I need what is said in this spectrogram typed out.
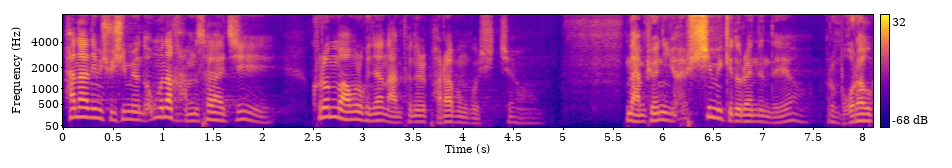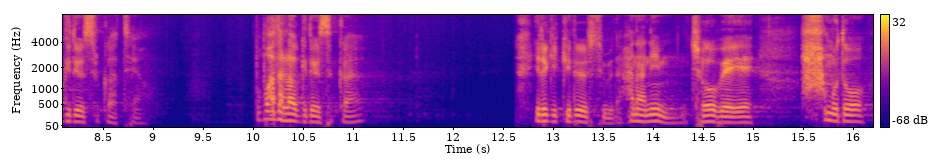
하나님 주시면 너무나 감사하지. 그런 마음으로 그냥 남편을 바라본 것이죠. 남편이 열심히 기도를 했는데요. 그럼 뭐라고 기도했을 것 같아요? 뽑아달라고 기도했을까요? 이렇게 기도했습니다. 하나님, 저 외에 아무도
